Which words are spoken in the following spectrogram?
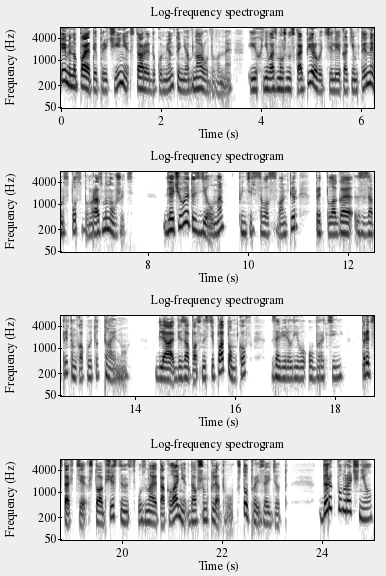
Именно по этой причине старые документы не обнародованы. Их невозможно скопировать или каким-то иным способом размножить. Для чего это сделано? поинтересовался вампир, предполагая за запретом какую-то тайну. «Для безопасности потомков», – заверил его оборотень. «Представьте, что общественность узнает о клане, давшем клятву. Что произойдет?» Дерек помрачнел.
